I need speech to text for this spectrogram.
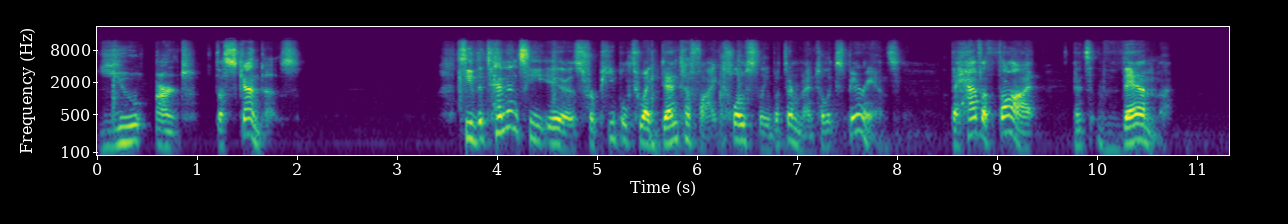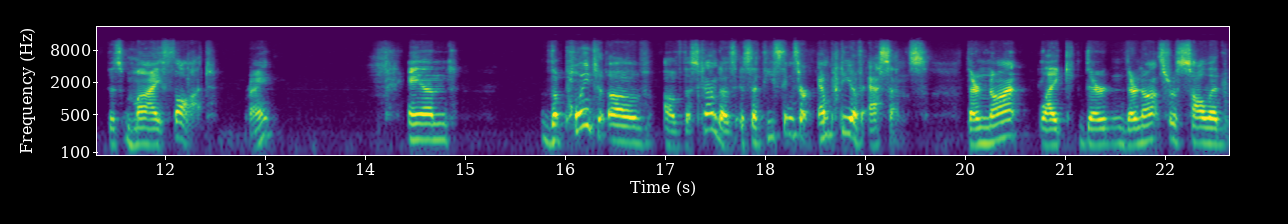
you aren't the skandhas. See, the tendency is for people to identify closely with their mental experience. They have a thought, and it's them. It's my thought, right? And the point of, of the skandhas is that these things are empty of essence. They're not like they're they're not sort of solid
